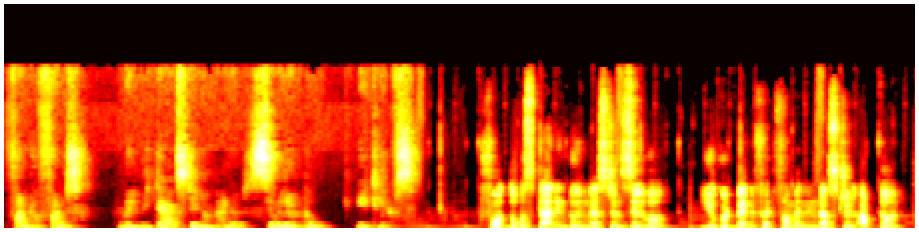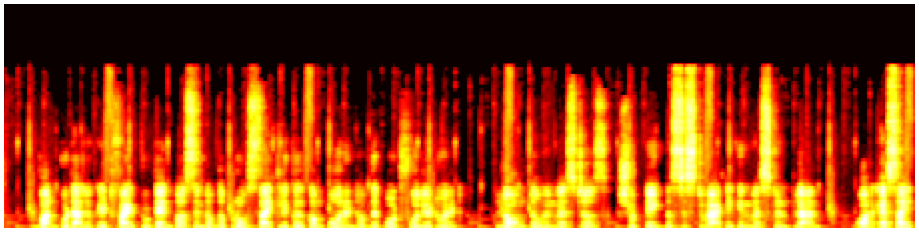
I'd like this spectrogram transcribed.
Fund of funds will be taxed in a manner similar to ETFs. For those planning to invest in silver, you could benefit from an industrial upturn. One could allocate 5 to 10% of the pro-cyclical component of their portfolio to it. Long-term investors should take the systematic investment plan or SIP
